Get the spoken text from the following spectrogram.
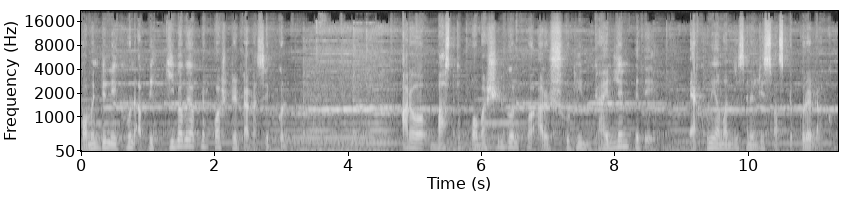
কমেন্টে লিখুন আপনি কীভাবে আপনার কষ্টের টাকা সেভ করবেন। আরও বাস্তব প্রবাসীর গল্প, আরও সঠিক গাইডলাইন পেতে এখনই আমাদের চ্যানেলটি সাবস্ক্রাইব করে রাখুন।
